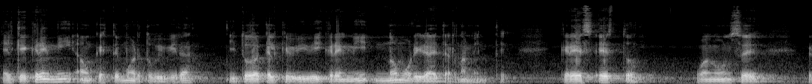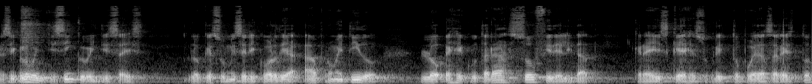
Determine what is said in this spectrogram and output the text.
El que cree en mí, aunque esté muerto, vivirá. Y todo aquel que vive y cree en mí, no morirá eternamente. ¿Crees esto? Juan 11, versículos 25 y 26. Lo que su misericordia ha prometido, lo ejecutará su fidelidad. ¿Creéis que Jesucristo puede hacer esto?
